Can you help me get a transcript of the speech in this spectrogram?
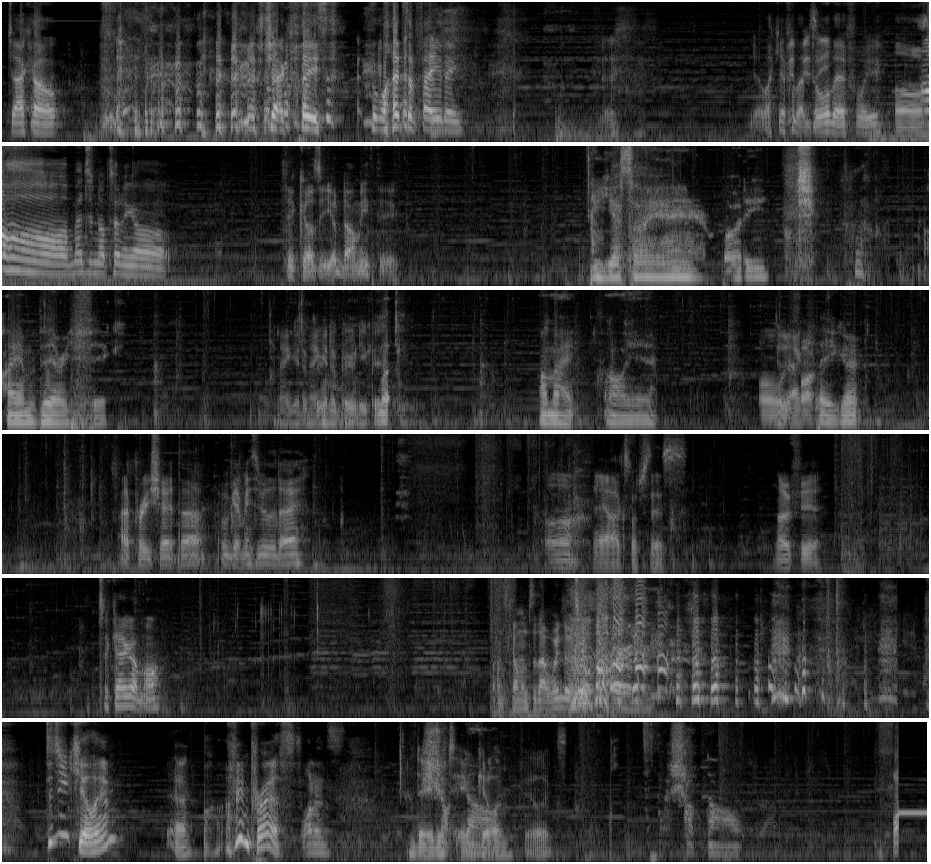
Jack, help. Jack, please. The lights are fading. Yeah, lucky I put that busy. door there for you. Oh, Oh, imagine not turning up. Thick Aussie, you're dummy thick. Yes, I am, buddy. I am very thick. I get a, I get a booty pic. Look. Oh, mate. Oh, yeah. holy Did fuck. There you go. I appreciate that. It will get me through the day. Oh, Hey Alex, watch this. no fear. It's okay, I got more. One's coming to that window. Did you kill him? Yeah. I'm impressed. One is. Dare Shut team down. kill him, Felix. Shut down.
